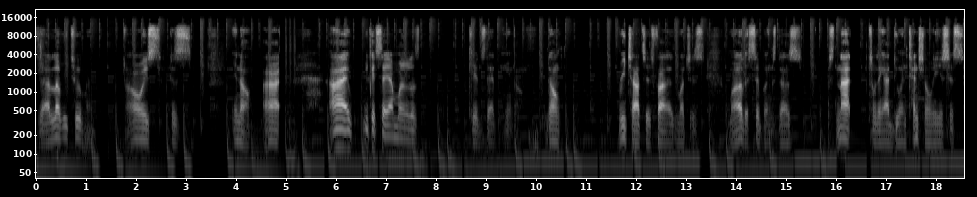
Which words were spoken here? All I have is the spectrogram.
Yeah, I love you too, man. I always, because, you know, I, I, you could say I'm one of those kids that, you know, don't reach out to his father as much as my other siblings does. It's not something I do intentionally. It's just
